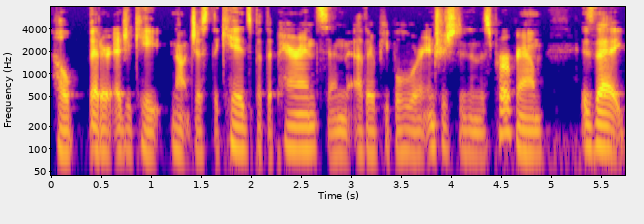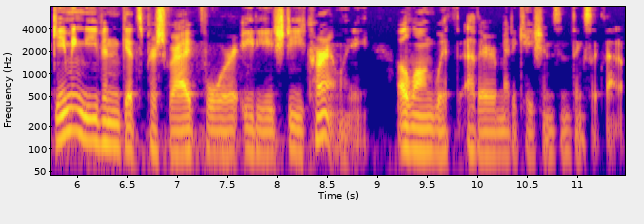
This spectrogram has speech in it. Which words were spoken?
help better educate not just the kids but the parents and other people who are interested in this program is that gaming even gets prescribed for ADHD currently along with other medications and things like that.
